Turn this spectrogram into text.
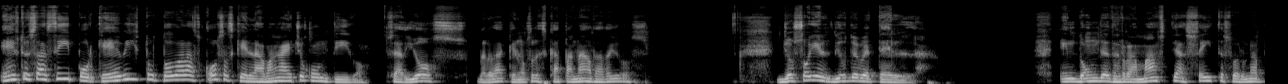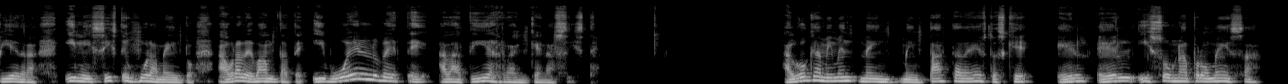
Esto es así porque he visto todas las cosas que la van a hecho contigo. O sea, Dios, ¿verdad? Que no se le escapa nada a Dios. Yo soy el Dios de Betel. En donde derramaste aceite sobre una piedra y me hiciste un juramento. Ahora levántate y vuélvete a la tierra en que naciste. Algo que a mí me, impacta de esto es que él, él hizo una promesa,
